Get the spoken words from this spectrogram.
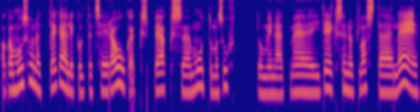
aga ma usun, et tegelikult, et see ei raugeks, peaks äh, muutuma suhtumine, et me ei teeks ainult lastele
